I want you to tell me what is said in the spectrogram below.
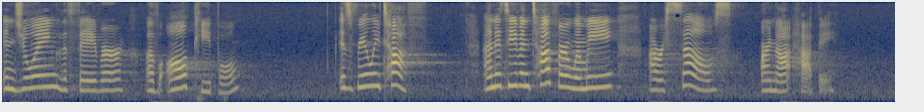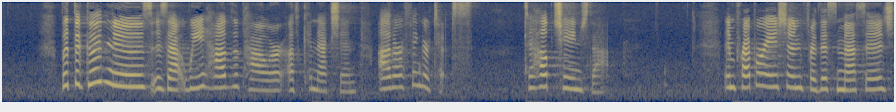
enjoying the favor of all people is really tough. And it's even tougher when we ourselves are not happy. But the good news is that we have the power of connection at our fingertips to help change that. In preparation for this message,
